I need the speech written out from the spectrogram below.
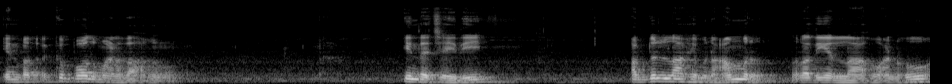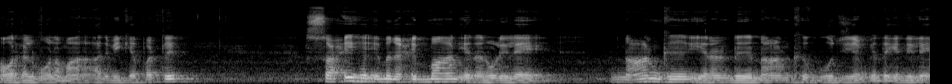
என்பதற்கு போதுமானதாகும். இந்த செய்தி அப்துல்லாஹிபின் அம்ரு ரதியல்லாஹு அன்ஹு அவர்கள் மூலமாக அறிவிக்கப்பட்டு சஹிஹ் இபின் ஹிப்பான் என்ற நூலிலே நான்கு இரண்டு நான்கு பூஜ்ஜியம் என்ற எண்ணிலே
